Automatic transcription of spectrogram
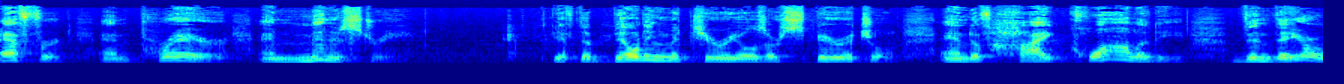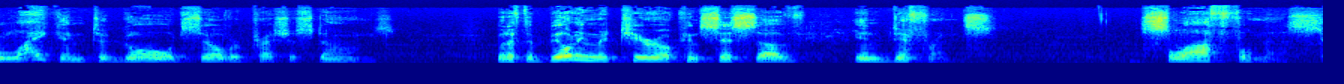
effort and prayer and ministry. If the building materials are spiritual and of high quality, then they are likened to gold, silver, precious stones. But if the building material consists of indifference, slothfulness,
